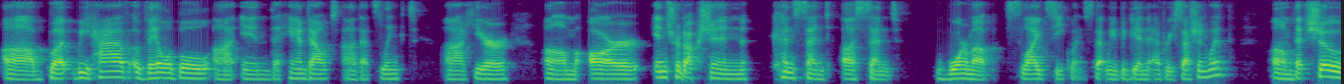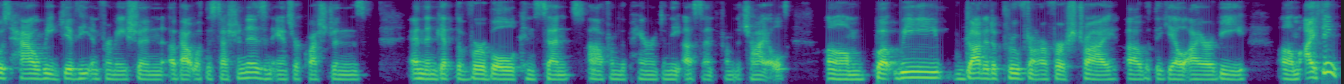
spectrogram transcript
Uh, but we have available uh, in the handout uh, that's linked uh, here um, our introduction, consent, assent, warm up slide sequence that we begin every session with um, that shows how we give the information about what the session is and answer questions and then get the verbal consent uh, from the parent and the assent from the child. Um, but we got it approved on our first try uh, with the Yale IRB. Um, I think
